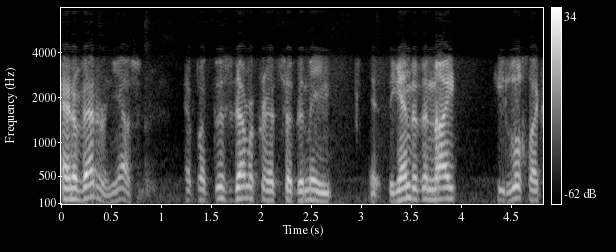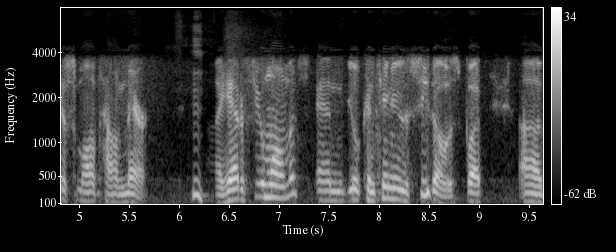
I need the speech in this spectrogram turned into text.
And a veteran, yes. But this Democrat said to me, at the end of the night, he looked like a small town mayor. Uh, he had a few moments, and you'll continue to see those. But uh,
